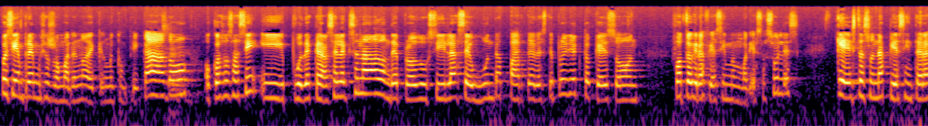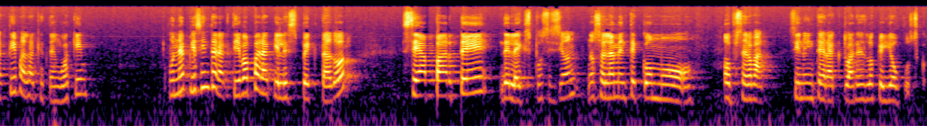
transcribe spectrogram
pues siempre hay muchos rumores ¿no? de que es muy complicado o cosas así y pude quedar seleccionada donde producí la segunda parte de este proyecto que son fotografías y memorias azules, que esta es una pieza interactiva la que tengo aquí. Una pieza interactiva para que el espectador sea parte de la exposición, no solamente como observar, sino interactuar es lo que yo busco.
